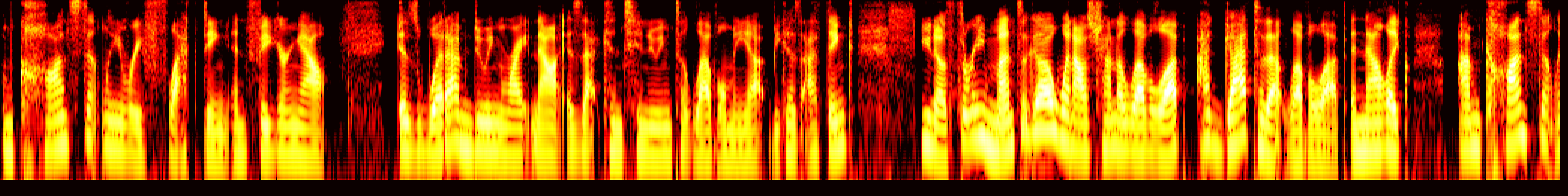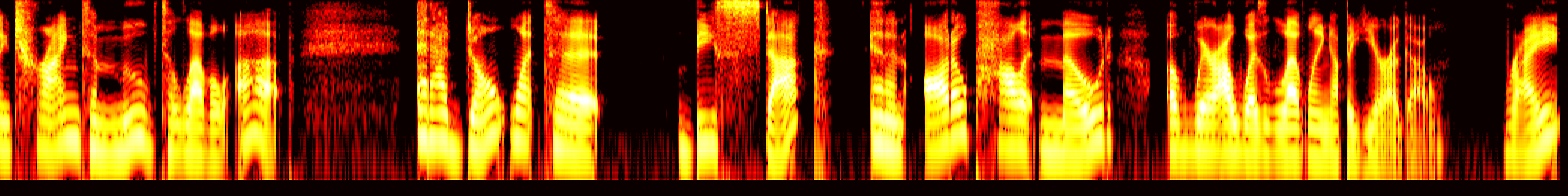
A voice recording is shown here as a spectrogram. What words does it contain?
I'm constantly reflecting and figuring out is what I'm doing right now, is that continuing to level me up? Because I think, you know, three months ago when I was trying to level up, I got to that level up. And now, like, I'm constantly trying to move to level up. And I don't want to be stuck in an autopilot mode of where I was leveling up a year ago, right?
